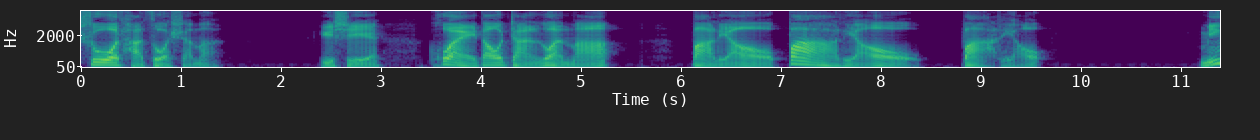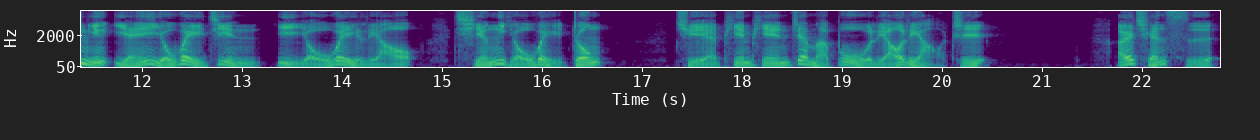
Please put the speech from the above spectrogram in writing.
说他做什么？于是快刀斩乱麻，罢了，罢了，罢了。明明言犹未尽，意犹未了。情犹未终，却偏偏这么不了了之，而全词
